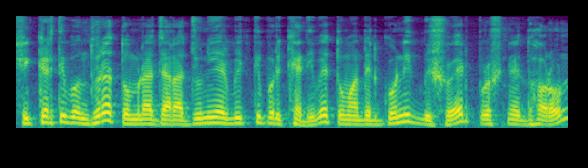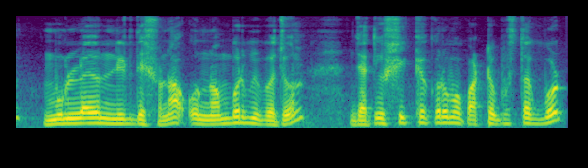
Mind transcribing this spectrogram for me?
শিক্ষার্থী বন্ধুরা, তোমরা যারা জুনিয়র বৃত্তি পরীক্ষা দিবে, তোমাদের গণিত বিষয়ের প্রশ্নের ধরন, মূল্যায়ন নির্দেশনা ও নম্বর বিভাজন জাতীয় শিক্ষাক্রম ও পাঠ্যপুস্তক বোর্ড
